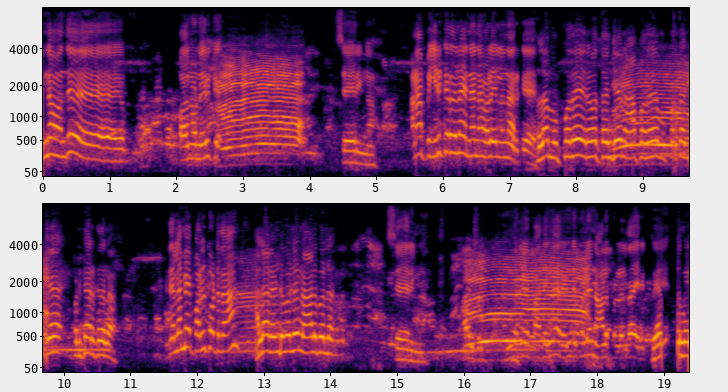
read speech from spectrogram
இன்னும் வந்து பதினொன்னு இருக்கு. சரிங்கண்ணா. ஆனா இப்ப இருக்கிறதுல என்னென்ன விலையிலண்ணா இருக்கு? எல்லாம் முப்பது இருபத்தஞ்சு நாற்பது முப்பத்தஞ்சு இப்படித்தான் இருக்குதுண்ணா. இது எல்லாமே பல் போட்டுதான் எல்லாம் ரெண்டு பல்லு நாலு பல்லு. சரிங்கண்ணா. பாத்தீங்கன்னா ரெண்டு பல்லு நாலு பல்லு தான் இருக்கு. எதுவுமே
